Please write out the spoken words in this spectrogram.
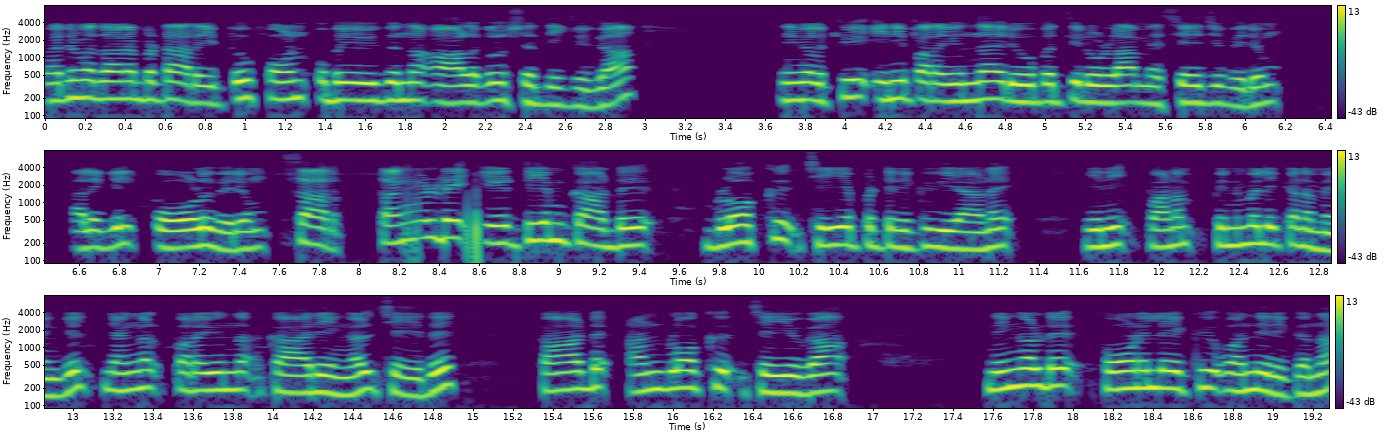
ഒരു പ്രധാനപ്പെട്ട അറിയിപ്പ് ഫോൺ ഉപയോഗിക്കുന്ന ആളുകൾ ശ്രദ്ധിക്കുക. നിങ്ങൾക്ക് ഇനി പറയുന്ന രൂപത്തിലുള്ള മെസ്സേജ് വരും അല്ലെങ്കിൽ കോൾ വരും. സാർ തങ്ങളുടെ എ കാർഡ് ബ്ലോക്ക് ചെയ്യപ്പെട്ടിരിക്കുകയാണ്. ഇനി പണം പിൻവലിക്കണമെങ്കിൽ ഞങ്ങൾ പറയുന്ന കാര്യങ്ങൾ ചെയ്ത് കാർഡ് അൺബ്ലോക്ക് ചെയ്യുക. നിങ്ങളുടെ ഫോണിലേക്ക് വന്നിരിക്കുന്ന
